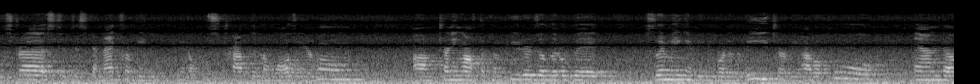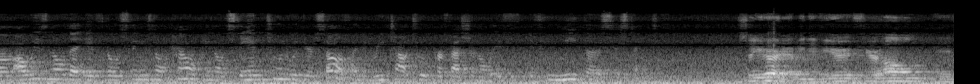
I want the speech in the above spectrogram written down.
de-stress, to disconnect from being, you know, trapped in the walls of your home. Um, turning off the computers a little bit, swimming if you can go to the beach or if you have a pool. And um, always know that if those things don't help, you know, stay in tune with yourself and reach out to a professional if, if you need the assistance. So you heard it. I mean, if you're if you're home, if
